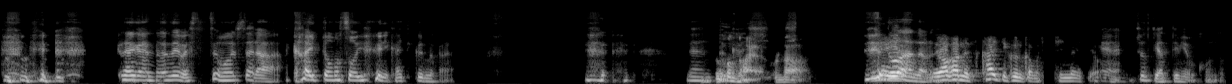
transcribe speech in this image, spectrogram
なんか例えば質問したら、回答もそういうふうに返ってくるのかな。なんとどうなんかしやろな。いやいやどうなんだろうねわかんないです。帰ってくるかもしれないですよ。ね。ちょっとやってみよう、今度。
